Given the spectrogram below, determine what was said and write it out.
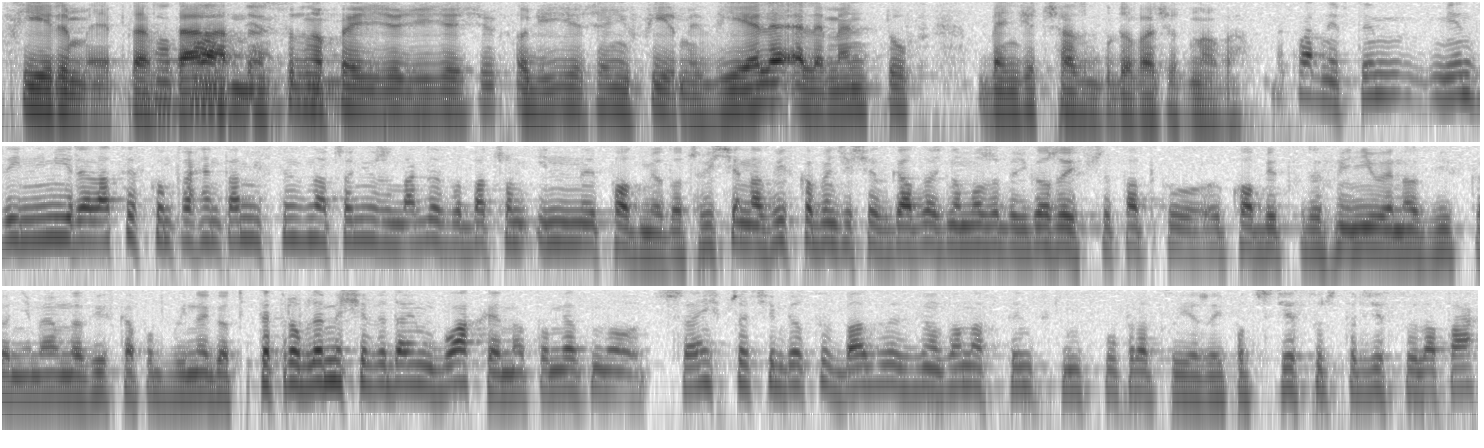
firmy, prawda? Dokładnie. To jest trudno powiedzieć o, dziedzic- o dziedziczeniu firmy. Wiele elementów będzie trzeba zbudować od nowa. Dokładnie, w tym między innymi relacje z kontrahentami w tym znaczeniu, że nagle zobaczą inny podmiot. Oczywiście nazwisko będzie się zgadzać, no może być gorzej w przypadku kobiet, które zmieniły nazwisko, nie mają nazwiska podwójnego. Te problemy się wydają błahe, natomiast no, część przedsiębiorców bardzo jest związana z tym, z kim współpracuje. Jeżeli po 30-40 latach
